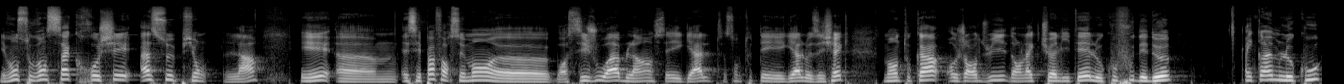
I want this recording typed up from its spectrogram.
et vont souvent s'accrocher à ce pion-là. Et, euh, et c'est pas forcément. Euh, bon, c'est jouable, hein, c'est égal. De toute façon, tout est égal aux échecs. Mais en tout cas, aujourd'hui, dans l'actualité, le coup fou D2 et quand même le coup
